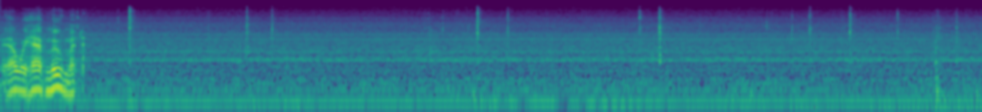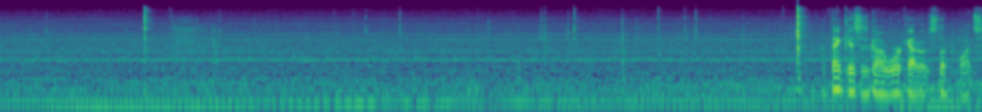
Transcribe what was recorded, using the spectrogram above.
Well, we have movement. Think this is going to work out. It slipped once.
